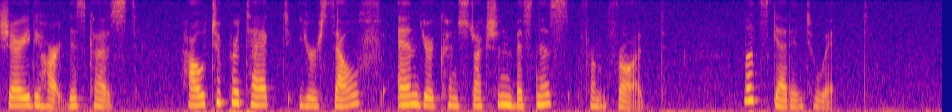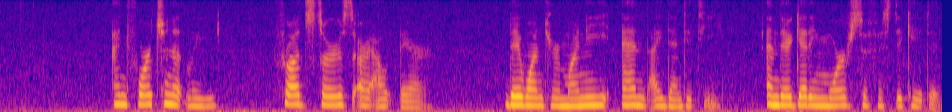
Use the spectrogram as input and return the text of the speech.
Sharie DeHart discussed how to protect yourself and your construction business from fraud. Let's get into it. Unfortunately, fraudsters are out there. They want your money and identity, and they're getting more sophisticated.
